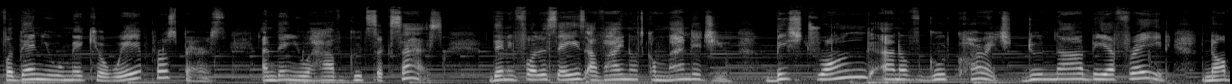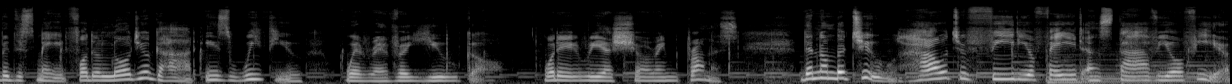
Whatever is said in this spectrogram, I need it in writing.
For then you will make your way prosperous, and then you will have good success. Then he further says, Have I not commanded you? Be strong and of good courage. Do not be afraid, nor be dismayed, for the Lord your God is with you wherever you go. What a reassuring promise. Then, number two, how to feed your faith and starve your fear.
